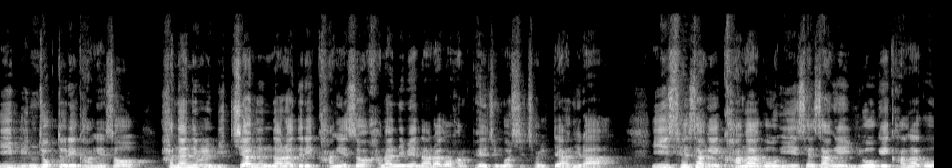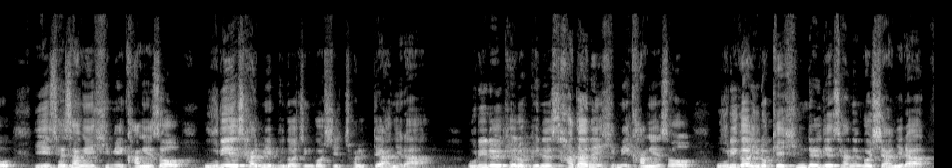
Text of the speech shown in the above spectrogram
이 민족들이 강해서 하나님을 믿지 않는 나라들이 강해서 하나님의 나라가 황폐해진 것이 절대 아니라 이 세상이 강하고 이 세상의 유혹이 강하고 이 세상의 힘이 강해서 우리의 삶이 무너진 것이 절대 아니라 우리를 괴롭히는 사단의 힘이 강해서 우리가 이렇게 힘들게 사는 것이 아니라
